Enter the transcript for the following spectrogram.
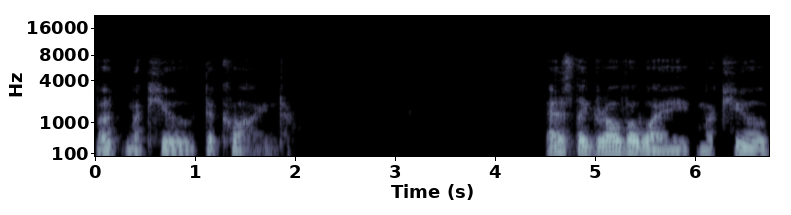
but McHugh declined. As they drove away, McHugh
